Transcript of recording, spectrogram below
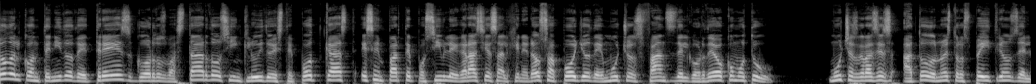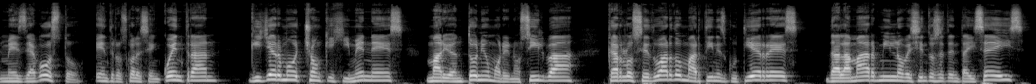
Todo el contenido de Tres Gordos Bastardos, incluido este podcast, es en parte posible gracias al generoso apoyo de muchos fans del gordeo como tú. Muchas gracias a todos nuestros Patreons del mes de agosto, entre los cuales se encuentran Guillermo Chonqui Jiménez, Mario Antonio Moreno Silva, Carlos Eduardo Martínez Gutiérrez, Dalamar 1976,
